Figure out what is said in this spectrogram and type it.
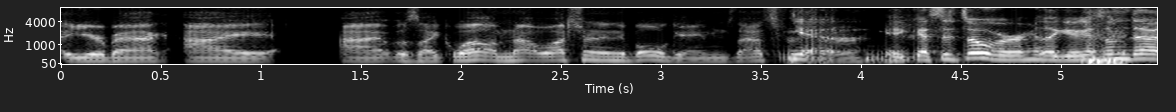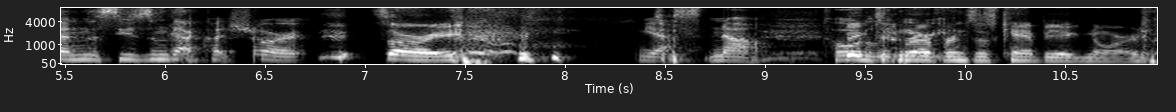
a year back. I I was like, well, I'm not watching any bowl games. That's for yeah, sure. I guess it's over. Like I guess I'm done. The season got cut short. Sorry. yes. no. Totally Big Ten agree. references can't be ignored.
